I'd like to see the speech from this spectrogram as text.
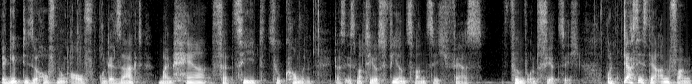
Er gibt diese Hoffnung auf und er sagt, mein Herr verzieht zu kommen. Das ist Matthäus 24, Vers 45. Und das ist der Anfang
